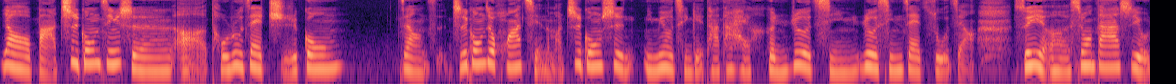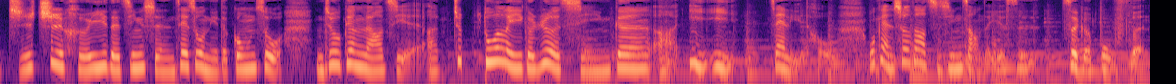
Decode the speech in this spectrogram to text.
要把志工精神啊投入在职工。这样子，职工就花钱了嘛。职工是你没有钱给他，他还很热情、热心在做这样。所以呃，希望大家是有职志合一的精神在做你的工作，你就更了解呃，就多了一个热情跟呃意义在里头。我感受到执行长的也是这个部分。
